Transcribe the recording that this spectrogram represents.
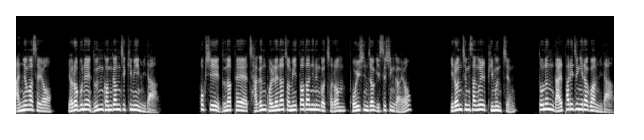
안녕하세요. 여러분의 눈 건강 지킴이입니다. 혹시 눈앞에 작은 벌레나 점이 떠다니는 것처럼 보이신 적 있으신가요? 이런 증상을 비문증 또는 날파리증이라고 합니다.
